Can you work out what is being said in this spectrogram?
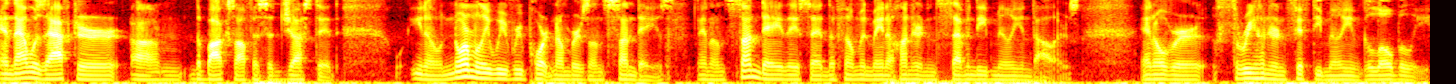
and that was after um, the box office adjusted. You know, normally we report numbers on Sundays, and on Sunday they said the film had made 170 million dollars, and over 350 million globally.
